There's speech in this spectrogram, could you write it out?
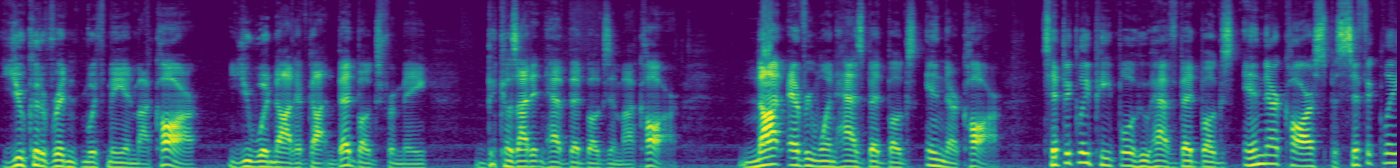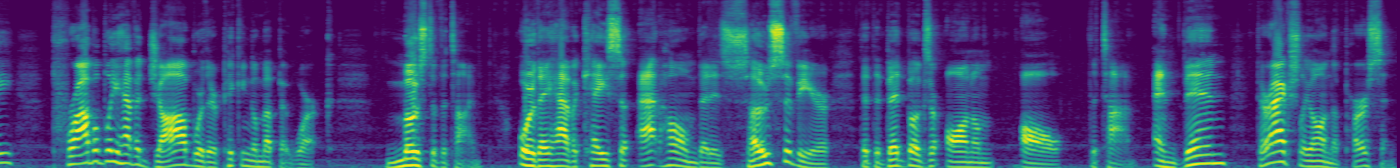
you could have ridden with me in my car. You would not have gotten bed bugs from me because I didn't have bed bugs in my car. Not everyone has bed bugs in their car. Typically, people who have bed bugs in their car specifically probably have a job where they're picking them up at work most of the time. Or they have a case at home that is so severe that the bed bugs are on them all the time. And then they're actually on the person.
